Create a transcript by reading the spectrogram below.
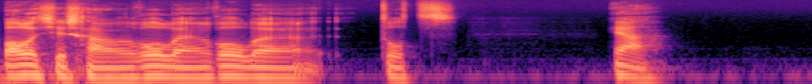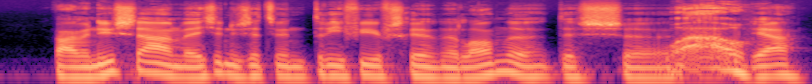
balletjes gaan rollen en rollen tot, ja, waar we nu staan. Weet je, nu zitten we in drie, vier verschillende landen. Dus eh, ja,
